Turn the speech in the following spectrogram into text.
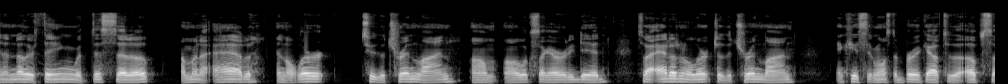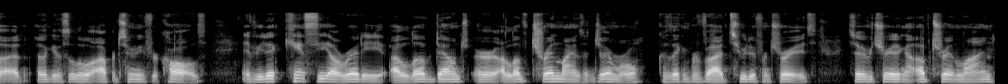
And another thing with this setup, I'm going to add an alert to the trend line. Um, oh, looks like I already did. So I added an alert to the trend line in case it wants to break out to the upside. It'll give us a little opportunity for calls. And if you can't see already, I love down or I love trend lines in general because they can provide two different trades. So if you're trading an uptrend line,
